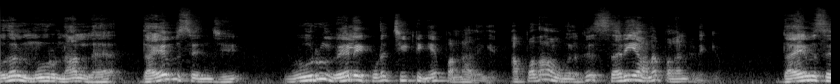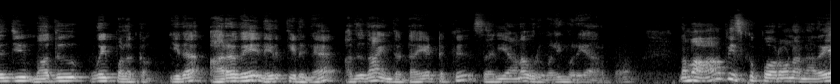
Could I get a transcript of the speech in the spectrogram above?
முதல் நூறு நாளில் தயவு செஞ்சு ஒரு வேலை கூட சீட்டிங்கே பண்ணாதீங்க. அப்போ தான் உங்களுக்கு சரியான பலன் கிடைக்கும். தயவு செஞ்சு மது புகைப்பழக்கம். இதை அறவே நிறுத்திடுங்க. அதுதான் இந்த டயட்டுக்கு சரியான ஒரு வழிமுறையாக இருக்கும். நம்ம ஆஃபீஸ்க்கு போகிறோம் நான் நிறைய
